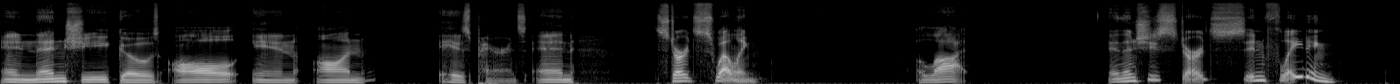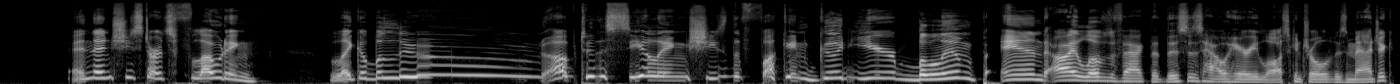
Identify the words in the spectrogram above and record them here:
And then she goes all in on his parents and starts swelling a lot and then she starts inflating. And then she starts floating like a balloon up to the ceiling. She's the fucking Goodyear blimp. And I love the fact that this is how Harry lost control of his magic,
